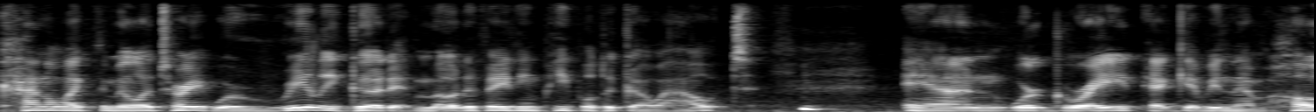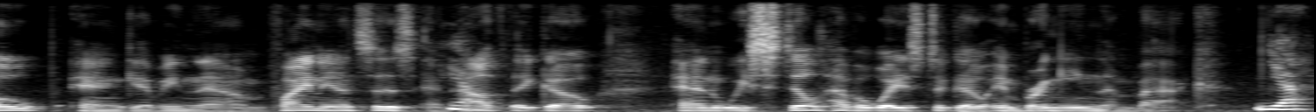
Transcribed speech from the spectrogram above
kind of like the military. We're really good at motivating people to go out. And we're great at giving them hope and giving them finances and Yeah. out they go. And we still have a ways to go in bringing them back yeah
